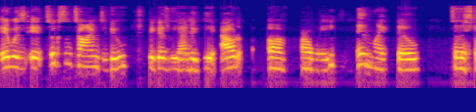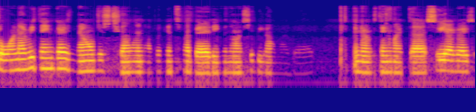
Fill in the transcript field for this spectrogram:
it was it took some time to do because we had to get out of our way and like go to the store and everything, guys. Now I'm just chilling up against my bed, even though I should be on my bed and everything like that. So yeah, guys.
